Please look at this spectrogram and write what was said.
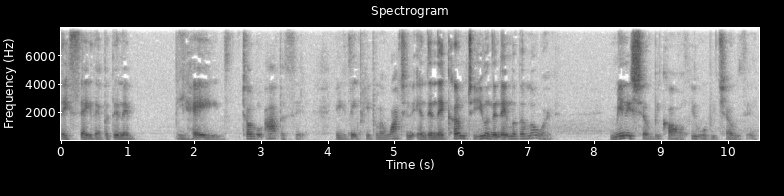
they say that, but then they behave total opposite. And you think people are watching, and then they come to you in the name of the Lord. Many shall be called, few will be chosen.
